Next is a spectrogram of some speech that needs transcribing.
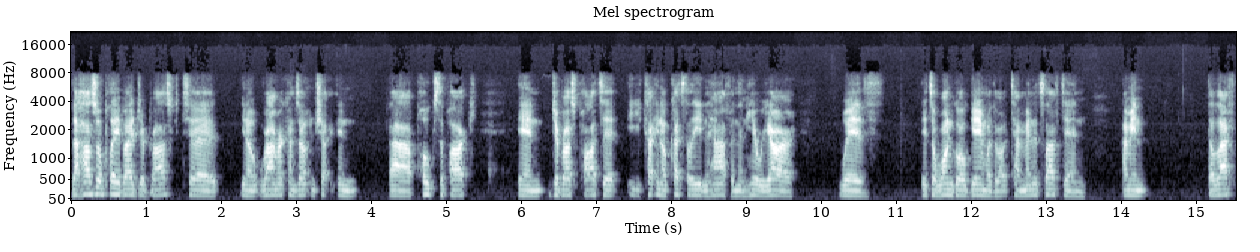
the hustle play by DeBrusk to you know Reimer comes out and check and uh, pokes the puck, and DeBrusk pots it. You cut you know cuts the lead in half, and then here we are with it's a one goal game with about 10 minutes left and i mean the left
